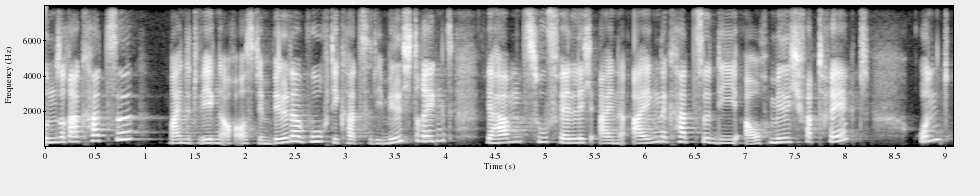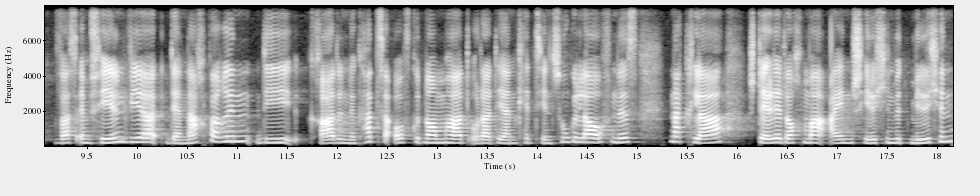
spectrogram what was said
unserer Katze, meinetwegen auch aus dem Bilderbuch, die Katze, die Milch trinkt. Wir haben zufällig eine eigene Katze, die auch Milch verträgt. Und was empfehlen wir der Nachbarin, die gerade eine Katze aufgenommen hat oder deren Kätzchen zugelaufen ist? Na klar, stell dir doch mal ein Schälchen mit Milch hin.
